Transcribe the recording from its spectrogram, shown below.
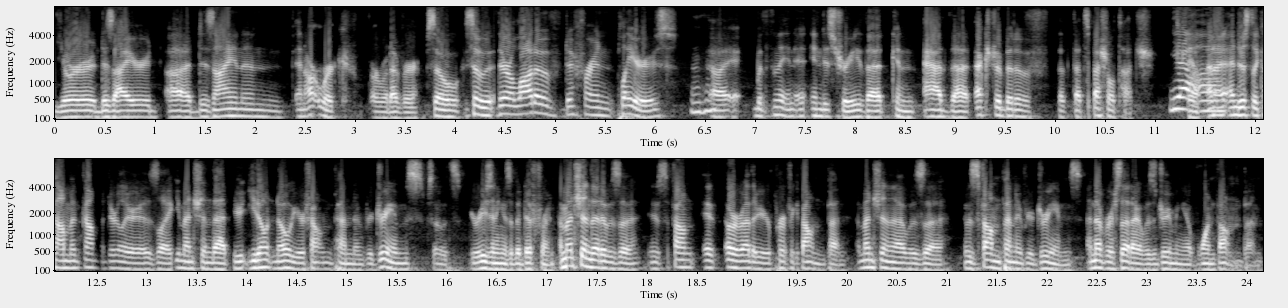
your desired uh, design and, and artwork or whatever. So so there are a lot of different players Mhm. uh, within the in- industry that can add that extra bit of that, that special touch. yeah, Yeah, and, I, um, and just the comment comment earlier is like you mentioned that you, you don't know your fountain pen of your dreams, so it's your reasoning is a bit different. I mentioned that it was a it was a fountain, or rather your perfect fountain pen. I mentioned that it was a it was a fountain pen of your dreams. I never said I was dreaming of one fountain pen.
